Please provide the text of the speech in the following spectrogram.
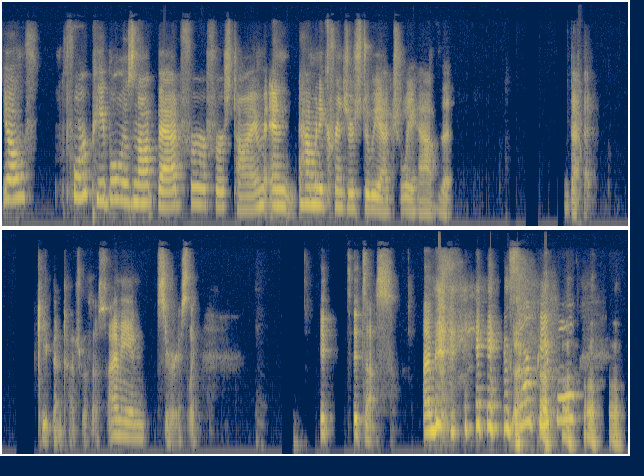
you know four people is not bad for a first time. And how many cringers do we actually have that that keep in touch with us? I mean, seriously, it it's us. I mean, four people.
